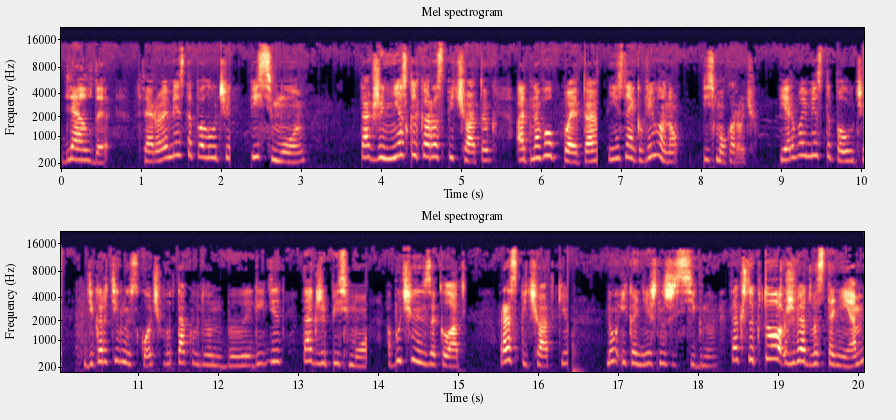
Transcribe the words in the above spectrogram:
для ЛД. Второе место получит письмо, также несколько распечаток, одного пэта, не знаю, говорила, но письмо, короче. Первое место получит декоративный скотч, вот так вот он выглядит, также письмо, обычные закладки, распечатки, ну и, конечно же, Сигна. Так что, кто живет в Астане,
